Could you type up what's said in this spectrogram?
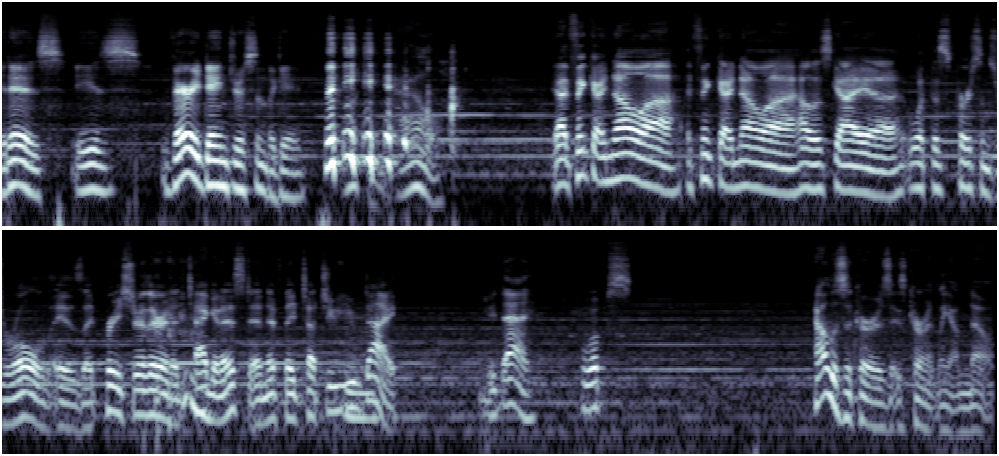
it is. He is very dangerous in the game. Hell. Yeah, I think I know. Uh, I think I know uh, how this guy, uh, what this person's role is. I'm pretty sure they're an antagonist, and if they touch you, you die. you die. Whoops. How this occurs is currently unknown,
